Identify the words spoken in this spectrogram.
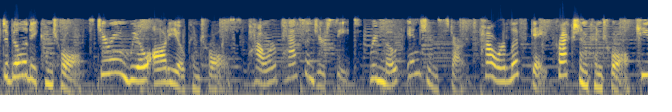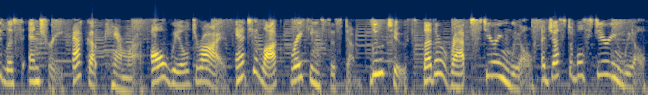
Stability control, steering wheel audio controls, power passenger seat, remote engine start, power liftgate, traction control, keyless entry, backup camera, all-wheel drive, anti-lock braking system, Bluetooth, leather-wrapped steering wheel, adjustable steering wheel,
